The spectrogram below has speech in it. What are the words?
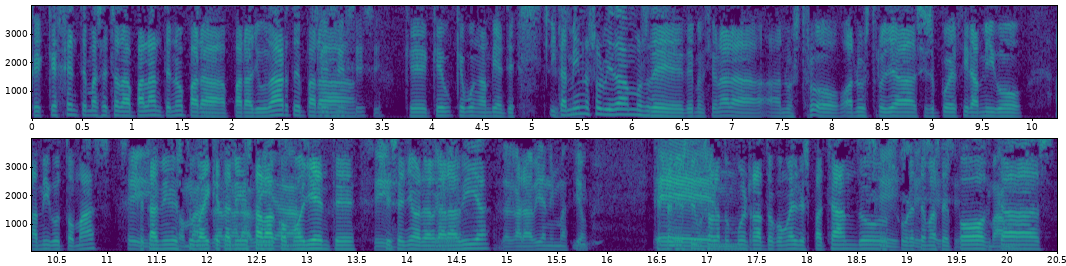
que, gente más echada para adelante, ¿no? Para, para ayudarte, para... sí, sí, sí, sí. Qué, qué- qué buen ambiente. Y también nos olvidamos de, de mencionar a, a nuestro, a nuestro ya, si se puede decir, amigo amigo Tomás, Sí, que también estuvo Tomás ahí, que también estaba Algarabía. como oyente, sí, Sí, señor, de Algarabía, de Algarabía Animación que también estuvimos Eh, hablando un buen rato con él, despachando sí, sobre sí, temas sí, de sí. podcast.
